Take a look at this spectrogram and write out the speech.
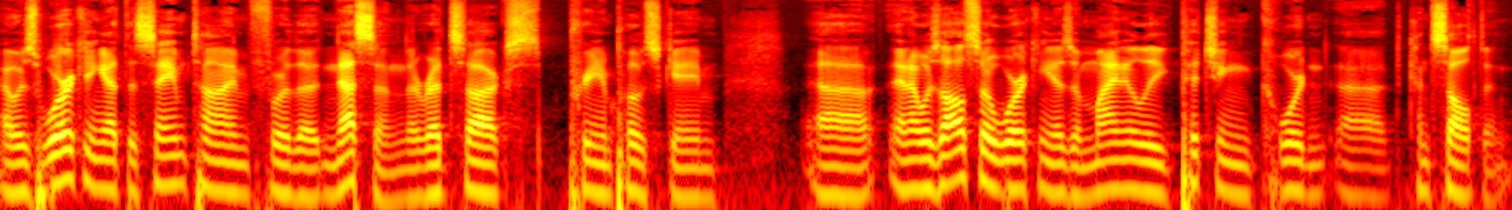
I was working at the same time for the NESN, the Red Sox pre and post game, uh, and I was also working as a minor league pitching coordin- uh, consultant.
